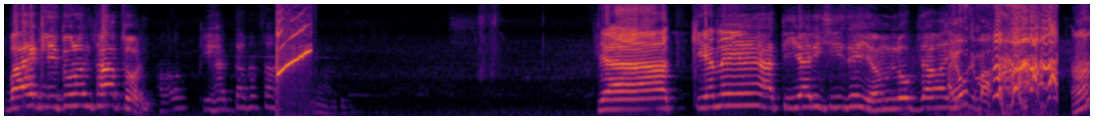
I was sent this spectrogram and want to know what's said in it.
બાઈક લીધું ને થાપ છોડી હા કે હેડતા નતા ત્યાં કેને આ તૈયારી ચીજે હમ લોક જવા હા?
